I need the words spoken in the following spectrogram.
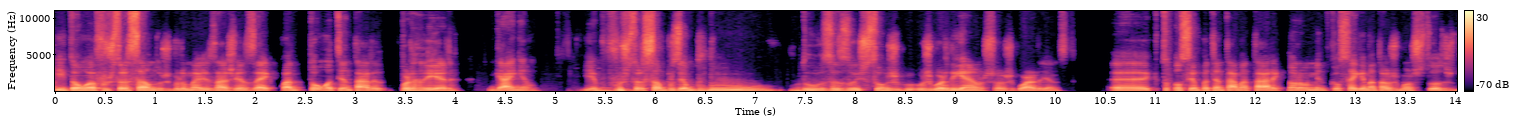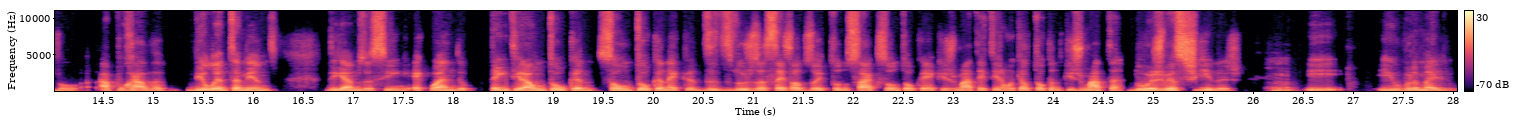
Então a frustração dos vermelhos às vezes é quando estão a tentar perder, ganham. E a frustração, por exemplo, do, dos azuis, que são os, os guardiãos, ou os guardians, uh, que estão sempre a tentar matar e que normalmente conseguem matar os monstros todos à porrada, violentamente, digamos assim, é quando têm que tirar um token. Só um token é que de, dos 16 ao 18 estão no saco, só um token é que os mata e tiram aquele token que os mata duas vezes seguidas. E, e o vermelho,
